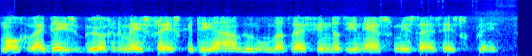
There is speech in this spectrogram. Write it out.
mogen wij deze burger de meest vreselijke dingen aandoen... omdat wij vinden dat hij een ernstige misdrijf heeft gepleegd.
